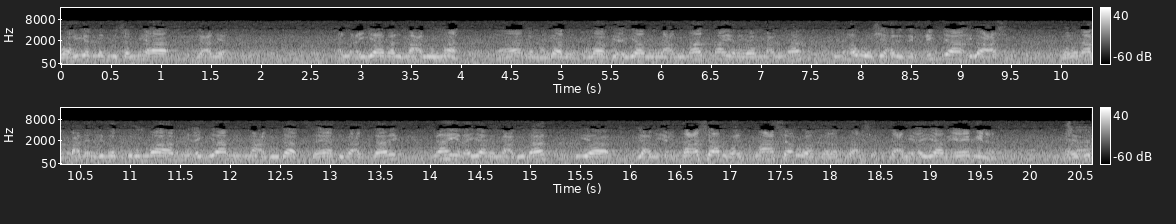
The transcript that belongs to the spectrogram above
وهي الذي يسميها يعني الأيام المعلومات. ها؟ لما قال الله في أيام المعلومات. ما هي أيام المعلومات؟ من أول شهر ذي الحجة إلى عشر. وهناك بعدين يذكر الله في أيام معدودات. سيأتي بعد ذلك. ما هي الأيام المعدودات؟ هي يعني 11 و12 و13 يعني أيام إيه منها يقول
